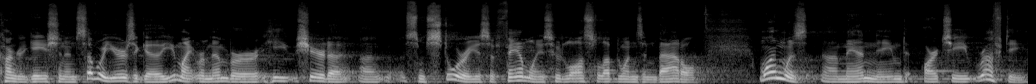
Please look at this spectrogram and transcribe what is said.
congregation. And several years ago, you might remember, he shared a, some stories of families who lost loved ones in battle. One was a man named Archie Rufty,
